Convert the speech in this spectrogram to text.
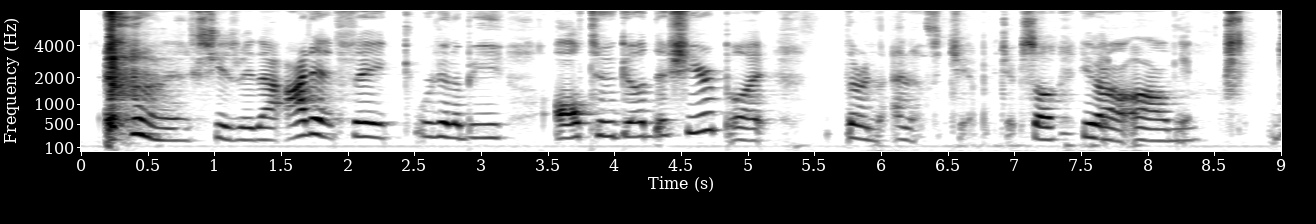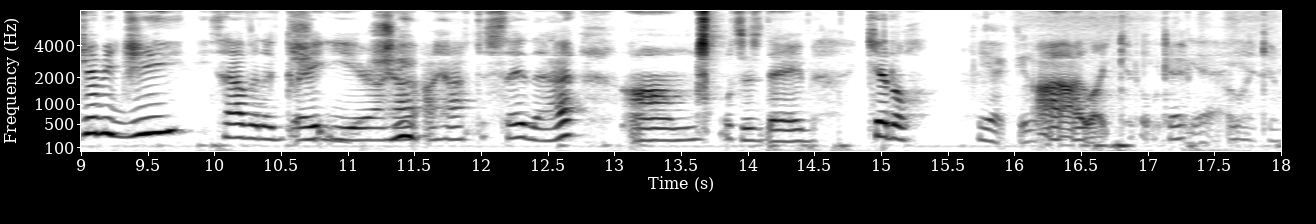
excuse me, that I didn't think were gonna be all too good this year, but they're in the NFC championship. So, you know, um Yeah. Jimmy G, he's having a great year. I, ha- I have to say that. Um, what's his name? Kittle. Yeah, it. I, I like Kittle. Okay, Yeah. I like him.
